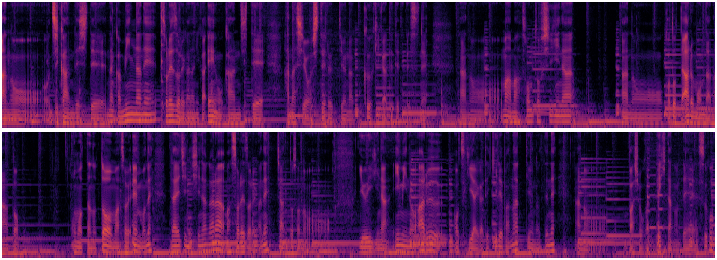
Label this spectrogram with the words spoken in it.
あの時間でしてなんかみんなねそれぞれが何か縁を感じて話をしてるっていうような空気が出ててですね。あのまあまあ本当不思議なあのことってあるもんだなと思ったのと、まあ、そういう縁もね大事にしながら、まあ、それぞれがねちゃんとその有意義な意味のあるお付き合いができればなっていうのでねあの場所ができたのですごく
